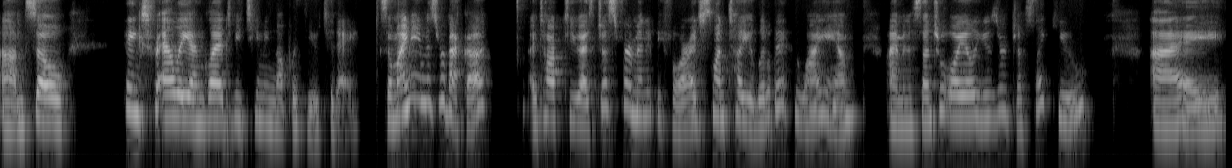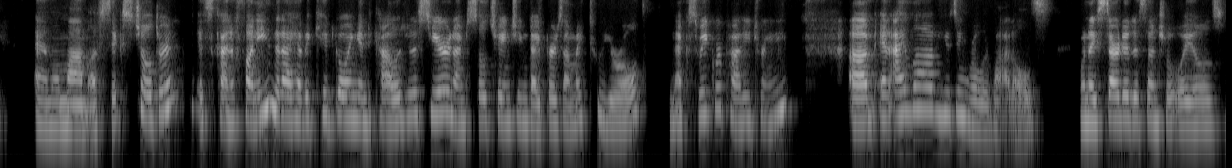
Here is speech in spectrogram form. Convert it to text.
Um, so Thanks for Ellie. I'm glad to be teaming up with you today. So my name is Rebecca. I talked to you guys just for a minute before. I just want to tell you a little bit who I am. I'm an essential oil user just like you. I am a mom of six children. It's kind of funny that I have a kid going into college this year and I'm still changing diapers on my two-year-old. Next week we're potty training. Um, and I love using roller bottles. When I started essential oils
